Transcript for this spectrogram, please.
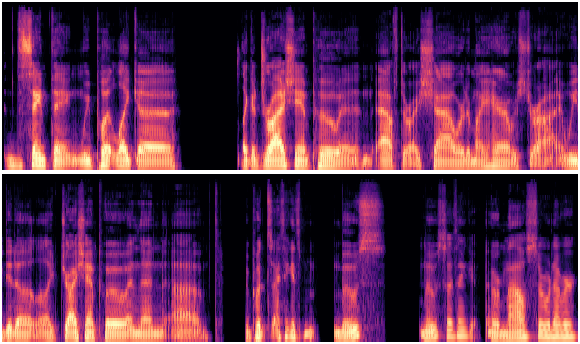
the same thing. We put like a like a dry shampoo and after I showered and my hair was dry. We did a like dry shampoo and then uh we put I think it's mousse, mousse I think or mouse or whatever.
